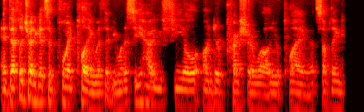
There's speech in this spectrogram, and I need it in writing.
And definitely try to get some point play with it. You want to see how you feel under pressure while you're playing. That's something.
